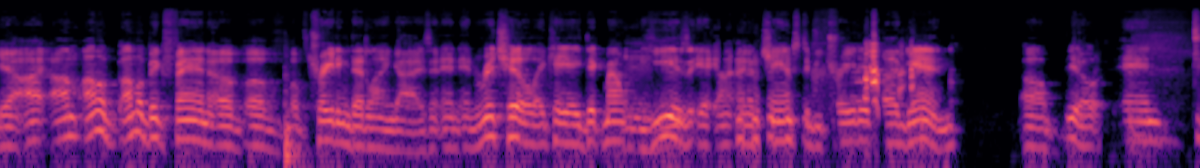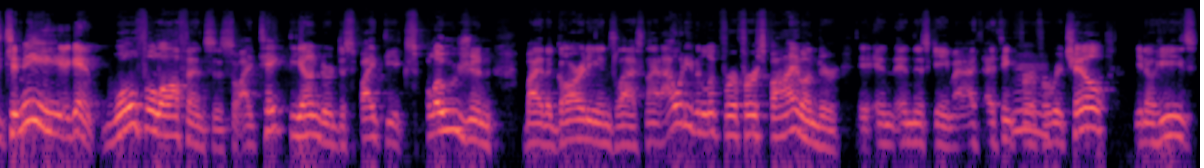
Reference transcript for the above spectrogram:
Yeah, I, am I'm, I'm a I'm a big fan of of, of trading deadline guys, and, and, and Rich Hill, aka Dick Mountain, mm-hmm. he is in a chance to be traded again. Uh, you know, and to, to, me, again, woeful offenses. So I take the under, despite the explosion by the Guardians last night. I would even look for a first five under in in this game. I, I think for mm. for Rich Hill, you know, he's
